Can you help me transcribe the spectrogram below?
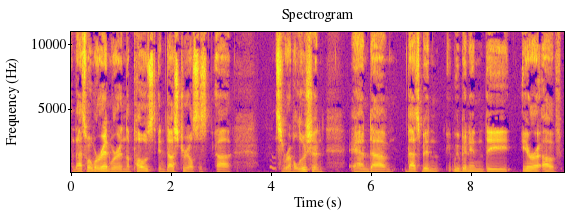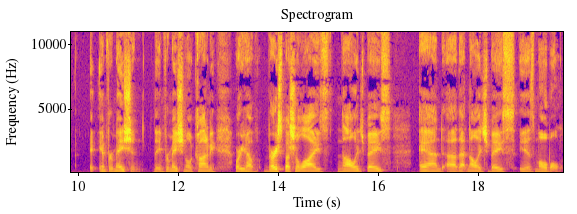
And that's what we're in. We're in the post industrial uh, revolution. And uh, that's been, we've been in the era of information, the informational economy, where you have very specialized knowledge base, and uh, that knowledge base is mobile.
